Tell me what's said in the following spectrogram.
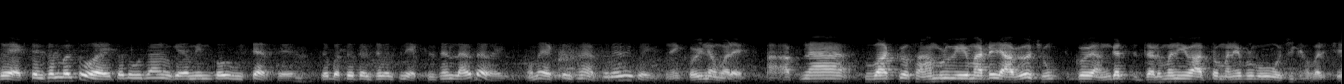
જો એક્સટેન્શન મળતું હોય તો તો હું જાણું કે અમીન બહુ હોશિયાર છે. જો બસો ત્રણસો વર્ષની એક્સટેન્શન લાવતા હોય અમે એક્સટેન્શન આપતું નથી કોઈ? નહીં કોઈ ના મળે. આપના વાક્યો સાંભળવું એ માટે જ આવ્યો છું. કોઈ અંગત ધર્મની વાત તો મને પણ બહુ ઓછી ખબર છે.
